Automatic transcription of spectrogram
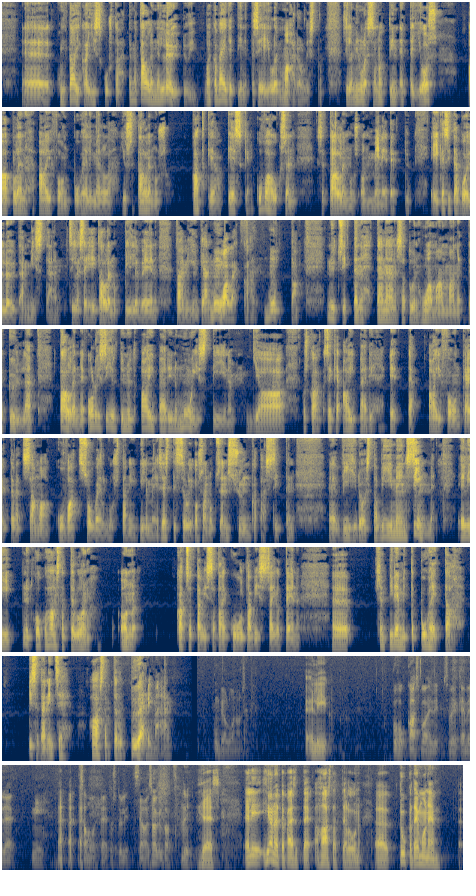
kuin taikaiskusta tämä tallenne löytyi, vaikka väitettiin, että se ei ole mahdollista. Sillä minulle sanottiin, että jos Applen iPhone-puhelimella, jos se tallennus katkeaa kesken kuvauksen, se tallennus on menetetty, eikä sitä voi löytää mistään, sillä se ei tallennu pilveen tai mihinkään muuallekaan. Mutta nyt sitten tänään satuin huomaamaan, että kyllä, tallenne oli siirtynyt iPadin muistiin. Ja koska sekä iPad että iPhone käyttävät samaa kuvat-sovellusta, niin ilmeisesti se oli osannut sen synkata sitten eh, vihdoista viimein sinne. Eli nyt koko haastattelu on, on katsottavissa tai kuultavissa, joten eh, sen pidemmittä puheitta pistetään itse haastattelu pyörimään. Kumpi on luonnollisempi? Eli puhu kasvoihin, niin se melkein menee Niin, samoin teet tosta yli. se on, se on kyllä totta. Niin. yes. Eli hienoa, että pääsitte haastatteluun. Ö, Tuukka Temonen,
